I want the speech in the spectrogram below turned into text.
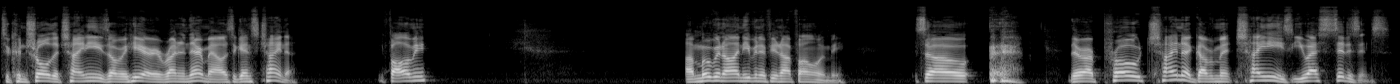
to control the Chinese over here running their mouths against China. You follow me? I'm moving on even if you're not following me. So there are pro China government Chinese US citizens.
